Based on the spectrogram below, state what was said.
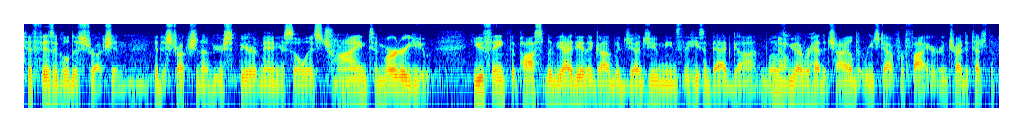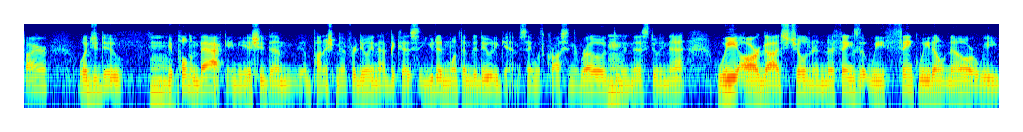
to physical destruction, mm-hmm. the destruction of your spirit, man, your soul. It's mm-hmm. trying to murder you. You think that possibly the idea that God would judge you means that he's a bad God? Well, if you ever had a child that reached out for fire and tried to touch the fire, what'd you do? Hmm. You pulled them back and you issued them punishment for doing that because you didn't want them to do it again. Same with crossing the road, Hmm. doing this, doing that. We are God's children. And there are things that we think we don't know or we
